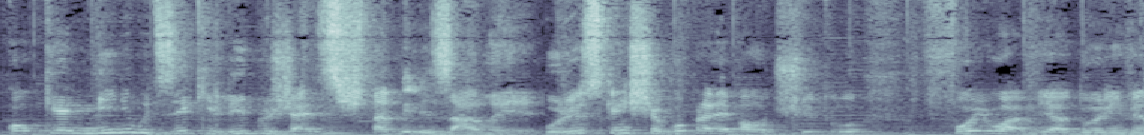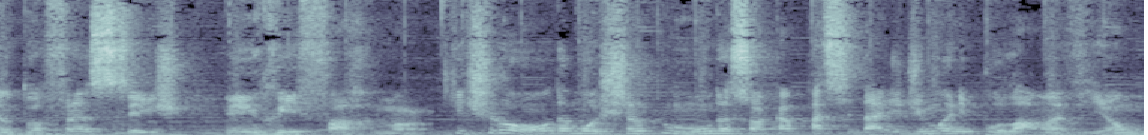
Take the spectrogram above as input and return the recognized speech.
qualquer mínimo desequilíbrio já desestabilizava ele. Por isso quem chegou para levar o título foi o aviador e inventor francês Henri Farman, que tirou onda mostrando para o mundo a sua capacidade de manipular um avião.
